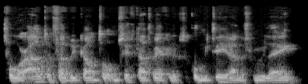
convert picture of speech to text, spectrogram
voor autofabrikanten om zich daadwerkelijk te committeren aan de Formule 1?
